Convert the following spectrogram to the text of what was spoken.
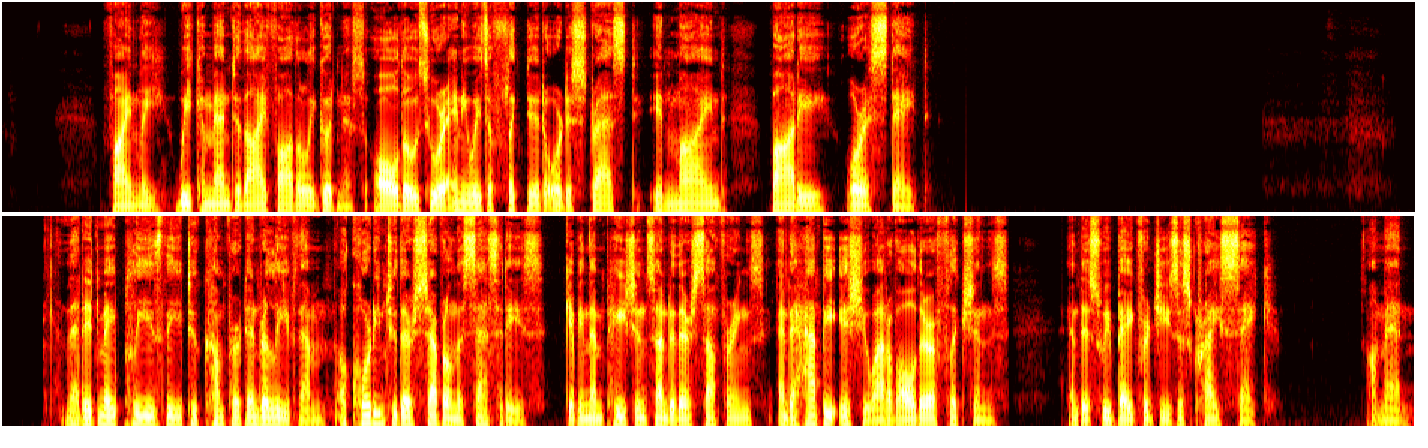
Finally, we commend to thy fatherly goodness all those who are anyways afflicted or distressed in mind, body, or estate. That it may please thee to comfort and relieve them according to their several necessities, giving them patience under their sufferings, and a happy issue out of all their afflictions. And this we beg for Jesus Christ's sake. Amen.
